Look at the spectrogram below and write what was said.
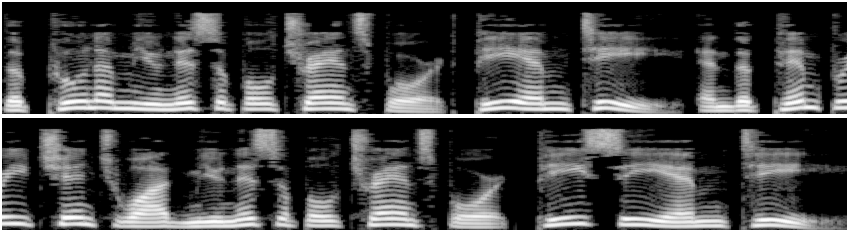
the Pune Municipal Transport PMT and the Pimpri Chinchwad Municipal Transport PCMT.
